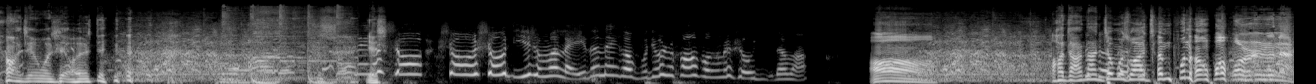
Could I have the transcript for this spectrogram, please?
我这我这我这也是那个收收收集什么雷的那个，不就是放风筝收集的吗？哦啊！咋？那你这么说还真不能放风筝呢？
